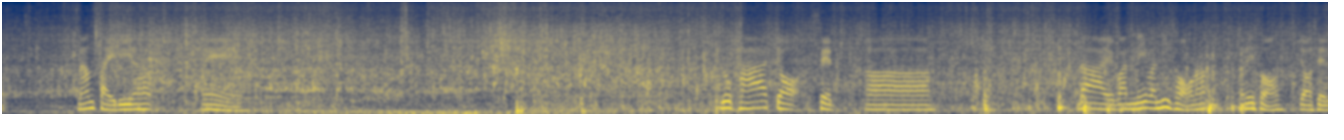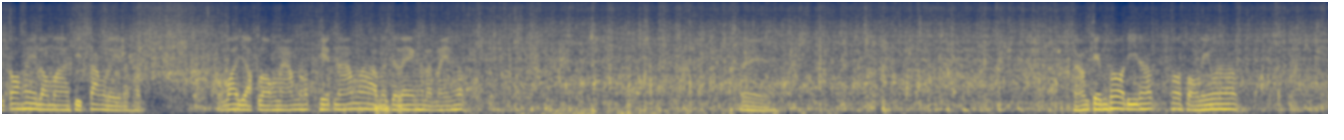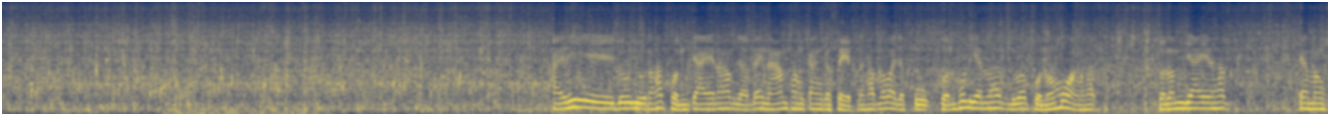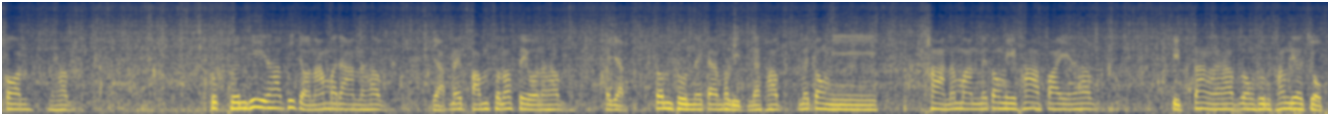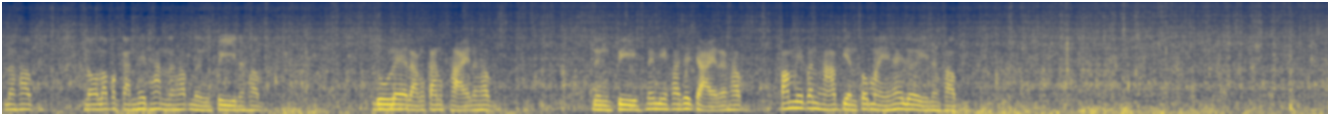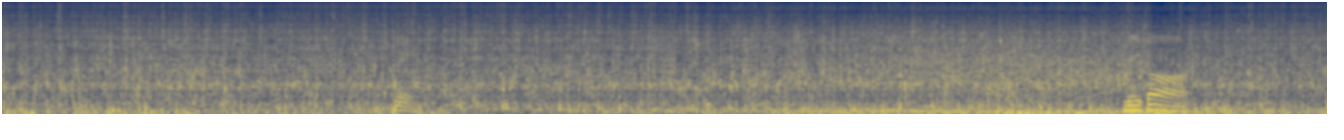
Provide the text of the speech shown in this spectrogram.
น้ำใสดีนะครับนี่ลูกค้าเจาะเสร็จอ่าได้วันนี้วันที่สองนะครับ วันที่สองเจาะเสร็จก็ให้เรามาติดตั้งเลยนะครับผมว่าอยากลองน้ำนะครับเทสน้ำนะครับมันจะแรงขนาดไหนนะครับนี่ น้ำเต็มท่อดีนะครับ ท่อสองนิ้วนะครับ ใครที่ดูอยู่นะครับสนใจนะครับ อยากได้น้ำทำการเกษตรนะครับไม่ว่าจะปลูกสวนทุเรียนนะครับ หรือว่าผลมะม่วงนะครับสวนลำไยนะครับ แก้มังกรนะครับ ทุกพื้นที่นะครับที่เจาะน้ำบาดาลนะครับ อยากได้ปั๊มโซลาเซลล์นะครับ ประหยัดต้นทุนในการผลิตนะครับ ไม่ต้องมีค่าน้ำมันไม่ต้องมีค่าไฟนะครับ ติดตั้งนะครับ ลงทุนครั้งเดียวจบนะครับ เรารับประกันให้ท่านนะครับหนึ่งปีนะครับ ดูแลหลังการขายนะครับหนึ่งปีไม่มีค่าใช้จ่ายนะครับปั๊มมีปัญหาเปลี่ยนตัวใหม่ให้เลยนะครับนี่นี่ก็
